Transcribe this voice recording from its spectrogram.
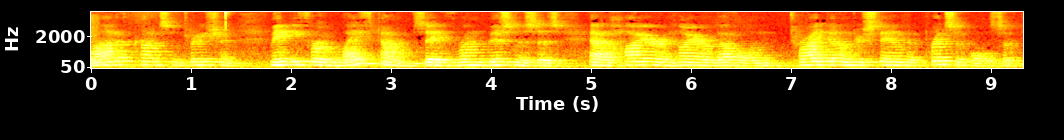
lot of concentration. Maybe for lifetimes they've run businesses at a higher and higher level and tried to understand the principles of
